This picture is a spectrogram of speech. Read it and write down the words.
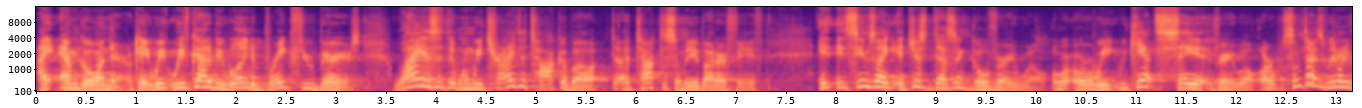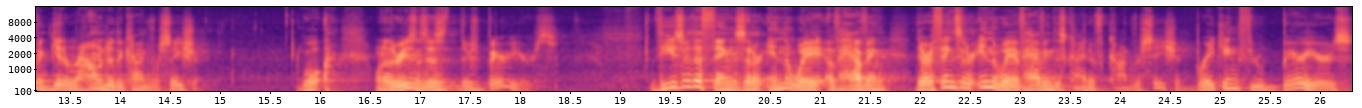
I am going there. Okay, we, we've got to be willing to break through barriers. Why is it that when we try to talk about uh, talk to somebody about our faith, it, it, seems like it just doesn't go very well, or, or we, we can't say it very well, or sometimes we don't even get around to the conversation. Well, one of the reasons is there's barriers. These are the things that are in the way of having, there are things that are in the way of having this kind of conversation. Breaking through barriers,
